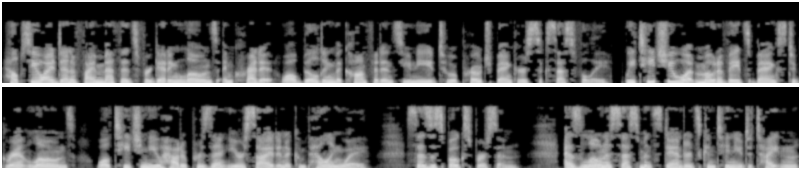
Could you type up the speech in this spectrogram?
helps you identify methods for getting loans and credit while building the confidence you need to approach bankers successfully. We teach you what motivates banks to grant loans while teaching you how to present your side in a compelling way, says a spokesperson. As loan assessment standards continue to tighten,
